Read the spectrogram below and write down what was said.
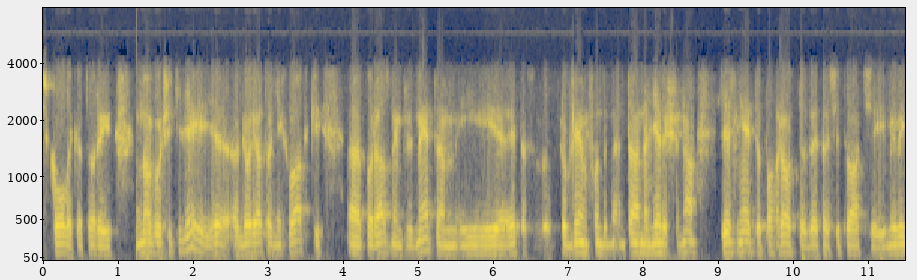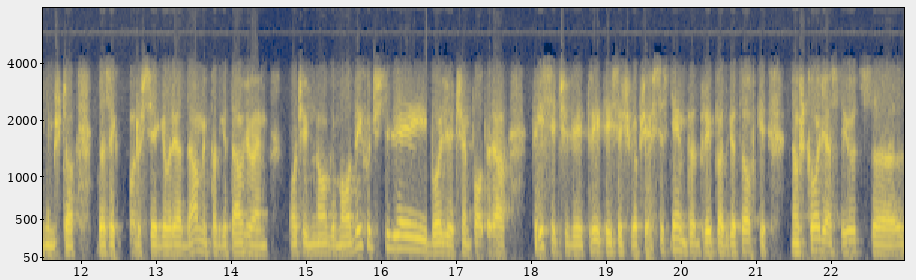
школы, которые много учителей говорят о нехватке по разным предметам, и эта проблема фундаментально не решена. Здесь нет поворота в этой ситуации. И мы видим, что до сих пор все говорят, да, мы подготавливаем очень много молодых учителей, более чем полтора тысячи или три тысячи вообще в системе при подготовке, но в школе остаются,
